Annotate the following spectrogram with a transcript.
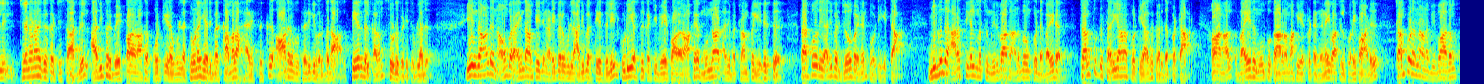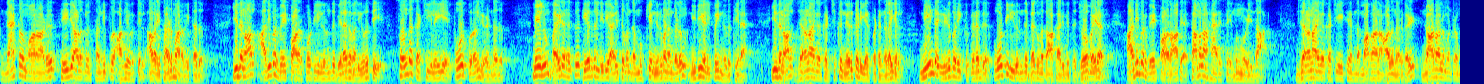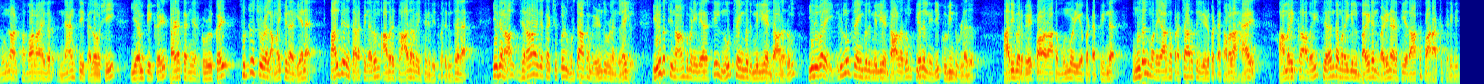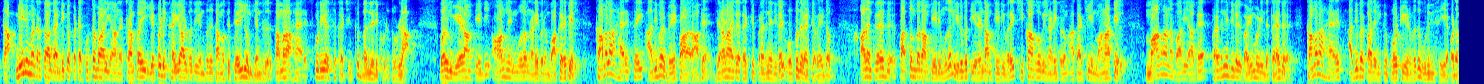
தேர்தலில் ஜனநாயக கட்சி சார்பில் அதிபர் வேட்பாளராக போட்டியிட துணை அதிபர் கமலா ஹாரிஸுக்கு ஆதரவு வருவதால் தேர்தல் களம் சூடுபிடித்துள்ளது இந்த ஆண்டு நவம்பர் ஐந்தாம் தேதி நடைபெறவுள்ள அதிபர் தேர்தலில் குடியரசுக் கட்சி வேட்பாளராக முன்னாள் அதிபர் எதிர்த்து தற்போதைய அதிபர் ஜோ பைடன் போட்டியிட்டார். மிகுந்த அரசியல் மற்றும் நிர்வாக அனுபவம் கொண்ட பைடன் சரியான போட்டியாக கருதப்பட்டார். ஆனால் வயது மூப்பு காரணமாக ஏற்பட்ட நினைவாற்றல் குறைபாடு விவாதம் நேட்டோ மாநாடு செய்தியாளர்கள் சந்திப்பு ஆகியவற்றில் அவரை இதனால் அதிபர் வேட்பாளர் இருந்து வலியுறுத்தி சொந்த கட்சியிலேயே போர் எழுந்தது. மேலும் பைடனுக்கு தேர்தல் நிதி அளித்து வந்த முக்கிய நிறுவனங்களும் நிறுத்தின. இதனால் ஜனநாயக கட்சிக்கு நெருக்கடி ஏற்பட்ட நிலையில் நீண்ட இழுவரைக்கு பிறகு போட்டியிலிருந்து விலகுவதாக ஜோ பைடன் அதிபர் வேட்பாளராக கமலா ஹாரிஸை முன்மொழிந்தார் ஜனநாயக கட்சியைச் சேர்ந்த மாகாண ஆளுநர்கள் நாடாளுமன்ற முன்னாள் சபாநாயகர் நான்சி பெலோசி எம்பிக்கள் வழக்கறிஞர் குழுக்கள் சுற்றுச்சூழல் அமைப்பினர் என பல்வேறு தரப்பினரும் அவருக்கு ஆதரவை தெரிவித்து வருகின்றனர் இதனால் ஜனநாயக கட்சிக்குள் உற்சாகம் எழுந்துள்ள நிலையில் இருபத்தி நான்கு மணி நேரத்தில் நூற்றி ஐம்பது மில்லியன் டாலரும் இதுவரை இருநூற்றி ஐம்பது மில்லியன் டாலரும் தேர்தல் நிதி குவிந்துள்ளது. அதிபர் வேட்பாளராக முன்மொழியப்பட்ட பின்னர் முதன்முறையாக பிரச்சாரத்தில் ஈடுபட்ட கமலா ஹாரிஸ் அமெரிக்காவை சிறந்த முறையில் பைடன் வழிநடத்தியதாக பாராட்டு தெரிவித்தார். நீதிமன்றத்தால் தண்டிக்கப்பட்ட குற்றவாளியான ட்ரம்பை எப்படி கையாள்வது என்பது நமக்கு தெரியும் என்று கமலா ஹாரிஸ் குடியரசுக் கட்சிக்கு பதிலடி கொடுத்துள்ளார். வரும் ஏழாம் தேதி ஆன்லைன் மூலம் நடைபெறும் வாக்கெடுப்பில் கமலா ஹாரிஸை அதிபர் வேட்பாளராக ஜனநாயக கட்சி பிரதிநிதிகள் ஒப்புதல் அளிக்க வேண்டும். அதன் பிறகு பத்தொன்பதாம் தேதி முதல் இருபத்தி இரண்டாம் தேதி வரை சிகாகோவில் நடைபெறும் அக்கட்சியின் மாநாட்டில் மாகாண வாரியாக பிரதிநிதிகளை வழிமொழிந்த பிறகு கமலா ஹாரிஸ் அதிபர் பதவிக்கு போட்டியிடுவது உறுதி செய்யப்படும்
